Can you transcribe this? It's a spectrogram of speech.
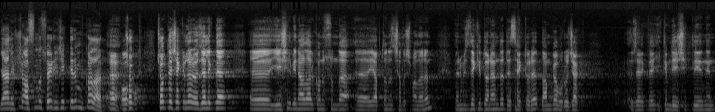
Yani şu aslında söyleyeceklerim bu kadar. Evet, O- çok o- çok teşekkürler. Özellikle e, yeşil binalar konusunda e, yaptığınız çalışmaların önümüzdeki dönemde de sektöre damga vuracak. Özellikle iklim değişikliğinin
